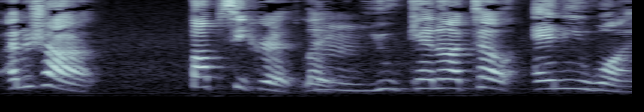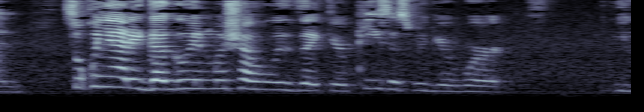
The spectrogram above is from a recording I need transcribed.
ano siya, top secret. Like, Mm. you cannot tell anyone. So, kunyari, gagawin mo siya with like your pieces, with your work. You,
